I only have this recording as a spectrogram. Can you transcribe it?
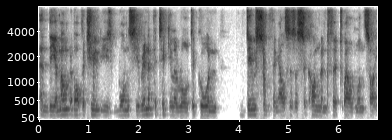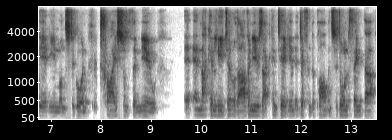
and the amount of opportunities once you're in a particular role to go and do something else as a secondment for 12 months or 18 months to go and try something new and that can lead to other avenues that can take you into different departments. So don't think that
